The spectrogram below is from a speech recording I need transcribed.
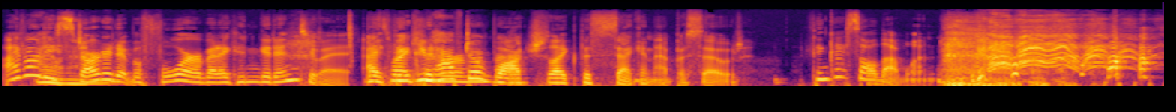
I've already started it before, but I couldn't get into it. I That's why think you have remember. to watch like the second episode. I think I saw that one.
